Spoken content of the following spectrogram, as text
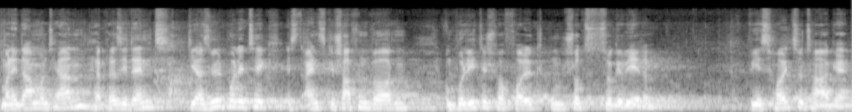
Meine Damen und Herren, Herr Präsident, die Asylpolitik ist einst geschaffen worden, um politisch Verfolgten Schutz zu gewähren. Wie es heutzutage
